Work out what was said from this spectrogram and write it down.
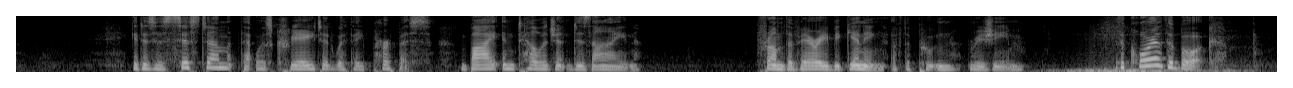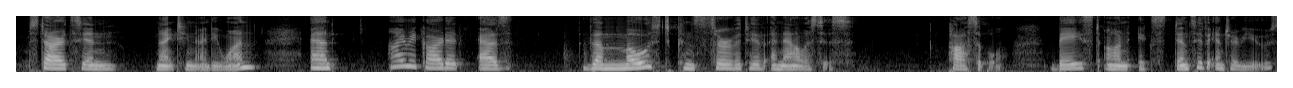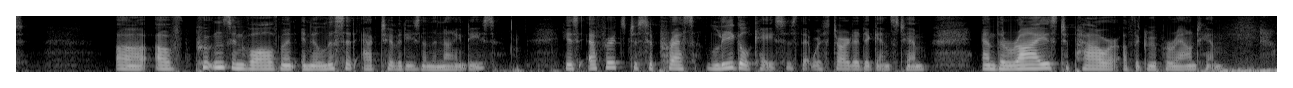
It is a system that was created with a purpose by intelligent design from the very beginning of the Putin regime. The core of the book starts in 1991, and I regard it as the most conservative analysis possible based on extensive interviews uh, of Putin's involvement in illicit activities in the 90s, his efforts to suppress legal cases that were started against him, and the rise to power of the group around him.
